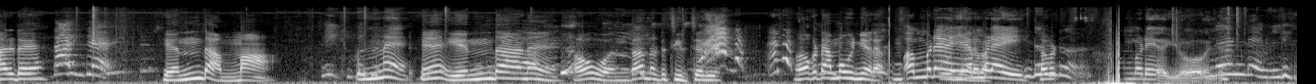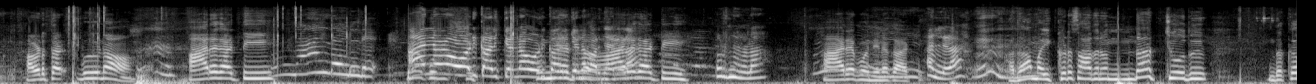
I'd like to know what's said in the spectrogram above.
ആരുടെ? എന്താ അമ്മ അമ്മേ ഏ എന്താണ്? ഓ എന്താ എന്നിട്ട് ചിരിച്ചലി നോക്കട്ടെ അമ്മ അമ്മടെ. അമ്മടെ. അമ്മടെ അയ്യോ. അവിടെ വീണോ? ആരെ കാട്ടി? ഓടി കളിക്കണ്ട ഓടി കളിക്കണ്ട? ആരെ കാട്ടി? പറഞ്ഞോളാ ആരെ പൊന്നിനെ കാട്ടി? അല്ലടാ. അതാ മൈക്കട സാധനം. എന്താ അച്ചോ അത്? ഇതൊക്കെ.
